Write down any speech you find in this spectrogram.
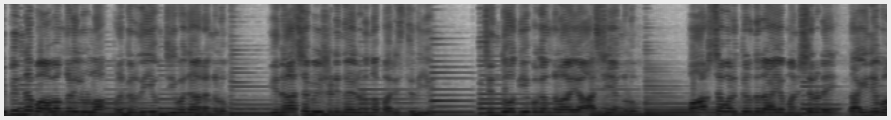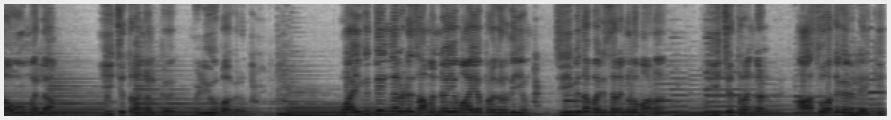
വിഭിന്ന ഭാവങ്ങളിലുള്ള പ്രകൃതിയും ജീവജാലങ്ങളും വിനാശഭീഷണി നേരിടുന്ന പരിസ്ഥിതിയും ചിന്തോദ്ദീപകങ്ങളായ ആശയങ്ങളും പാർശ്വവൽകൃതരായ മനുഷ്യരുടെ ദൈന്യഭാവവുമെല്ലാം ഈ ചിത്രങ്ങൾക്ക് മിഴിവ് പകരുന്നു. വൈവിധ്യങ്ങളുടെ സമന്വയമായ പ്രകൃതിയും ജീവിത പരിസരങ്ങളുമാണ് ഈ ചിത്രങ്ങൾ ആസ്വാദകരിലേക്ക്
